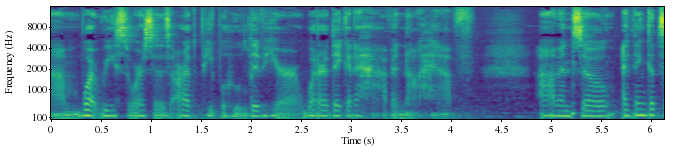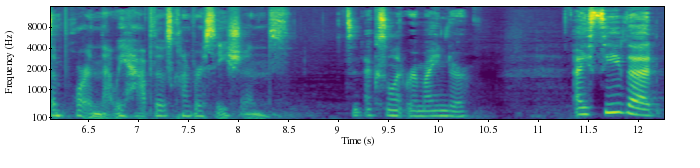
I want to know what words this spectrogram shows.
um, what resources are the people who live here? What are they going to have and not have? Um, and so i think it's important that we have those conversations. It's an excellent reminder. I see that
